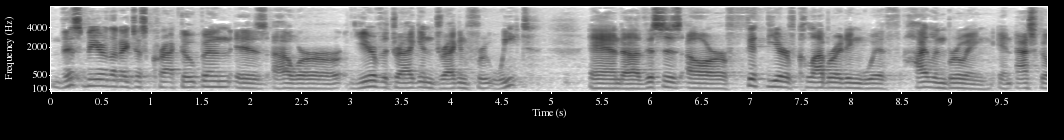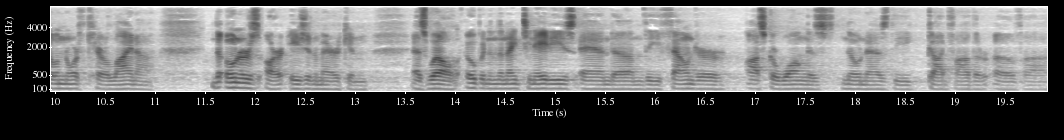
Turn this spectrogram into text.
This beer that I just cracked open is our Year of the Dragon Dragon Fruit Wheat. And uh, this is our fifth year of collaborating with Highland Brewing in Asheville, North Carolina. The owners are Asian American as well. Opened in the 1980s, and um, the founder, Oscar Wong, is known as the godfather of uh,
